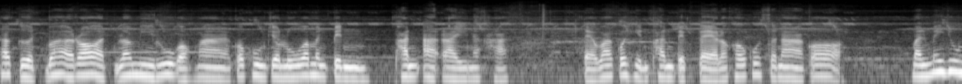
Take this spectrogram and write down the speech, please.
ถ้าเกิดว่ารอดแล้วมีลูกออกมา ก็คงจะรู้ว่ามันเป็นพันธุ์อะไรนะคะ แต่ว่าก็เห็นพันธุ์แปลกๆแล้วเขาโฆษณาก็มันไม่ยุ่ง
